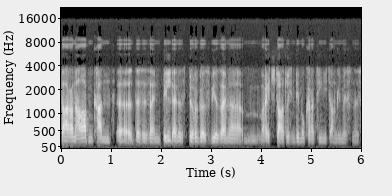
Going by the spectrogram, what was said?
daran haben kann. Äh, das ist ein Bild eines Bürgers, wie er seiner ähm, rechtsstaatlichen Demokratie nicht angemessen ist.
